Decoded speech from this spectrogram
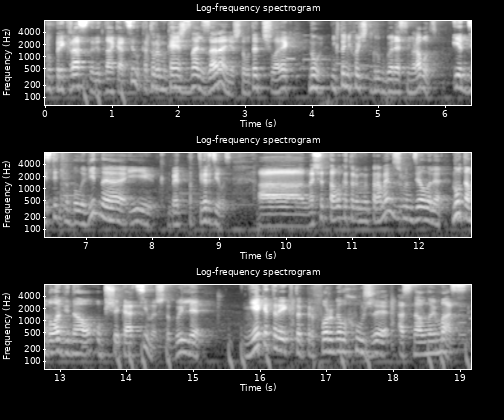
ну, прекрасно видна картина, которую мы, конечно, знали заранее, что вот этот человек, ну, никто не хочет, грубо говоря, с ним работать. И это действительно было видно, и как бы это подтвердилось. А, насчет того, который мы про менеджмент делали, ну, там была видна общая картина, что были некоторые, кто перформил хуже основной массы.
